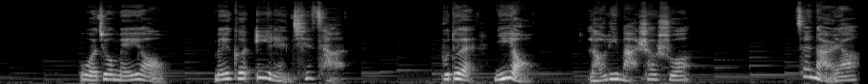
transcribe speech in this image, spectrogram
“我就没有。”梅格一脸凄惨。“不对，你有。”老李马上说。“在哪儿呀？”“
